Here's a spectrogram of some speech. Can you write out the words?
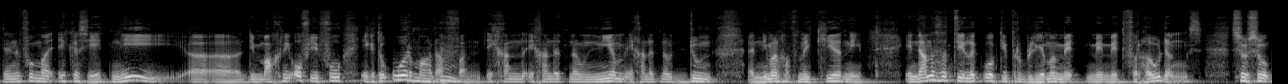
dan voel maar ek is het nie uh, uh die mag nie. Of jy voel ek het 'n oormaat daarvan. Hmm. ek gaan ek gaan dit nou neem ek gaan dit nou doen en niemand gaan vir my keer nie. En dan is natuurlik ook die probleme met met met verhoudings. So so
